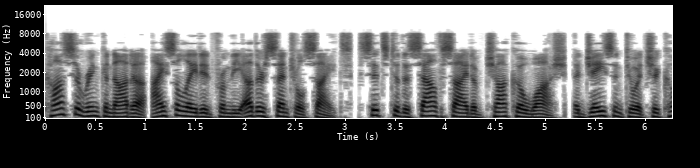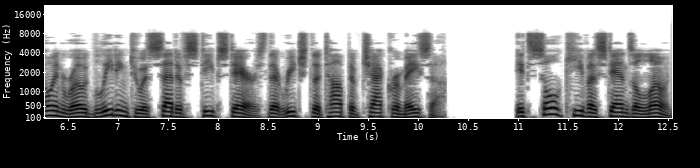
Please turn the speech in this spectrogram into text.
Casa Rinconada, isolated from the other central sites, sits to the south side of Chaco Wash, adjacent to a Chacoan road leading to a set of steep stairs that reached the top of Chacra Mesa. Its sole kiva stands alone,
